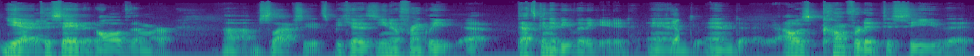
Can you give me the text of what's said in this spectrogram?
yeah Okay. to say that all of them are um, SLAPP suits because you know, frankly, uh, that's going to be litigated, and and I was comforted to see that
